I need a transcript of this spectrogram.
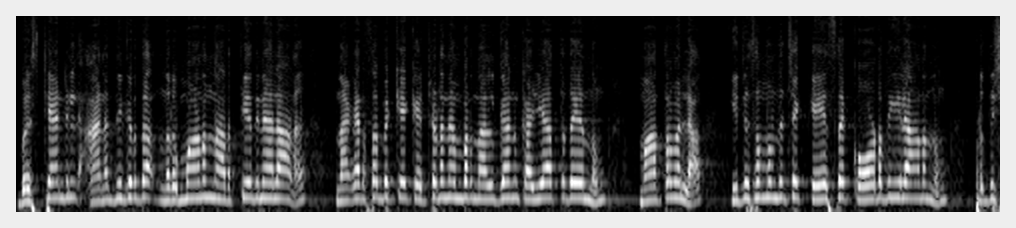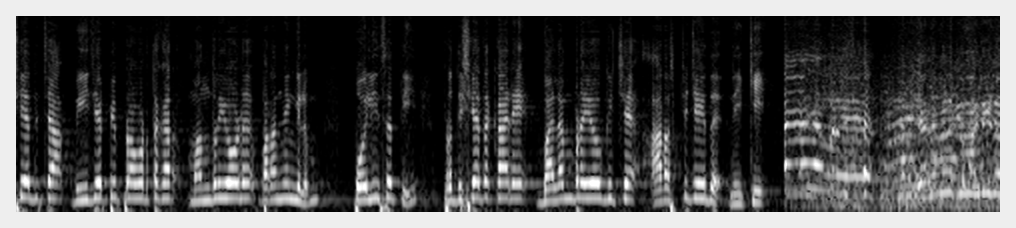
ബസ് സ്റ്റാൻഡിൽ അനധികൃത നിർമ്മാണം നടത്തിയതിനാലാണ് നഗരസഭയ്ക്ക് കെട്ടിട നമ്പർ നൽകാൻ കഴിയാത്തതെന്നും മാത്രമല്ല ഇത് സംബന്ധിച്ച കേസ് കോടതിയിലാണെന്നും പ്രതിഷേധിച്ച ബി ജെ പി പ്രവർത്തകർ മന്ത്രിയോട് പറഞ്ഞെങ്കിലും പോലീസെത്തി പ്രതിഷേധക്കാരെ ബലം പ്രയോഗിച്ച് അറസ്റ്റ് ചെയ്ത് നീക്കി. ജനങ്ങൾക്ക് വേണ്ടിയിട്ട്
